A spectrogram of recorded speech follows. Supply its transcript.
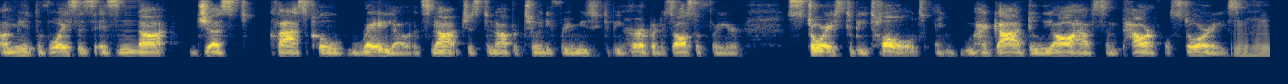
Unmute the Voices is not just classical radio. It's not just an opportunity for your music to be heard, but it's also for your stories to be told. And my God, do we all have some powerful stories mm-hmm.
